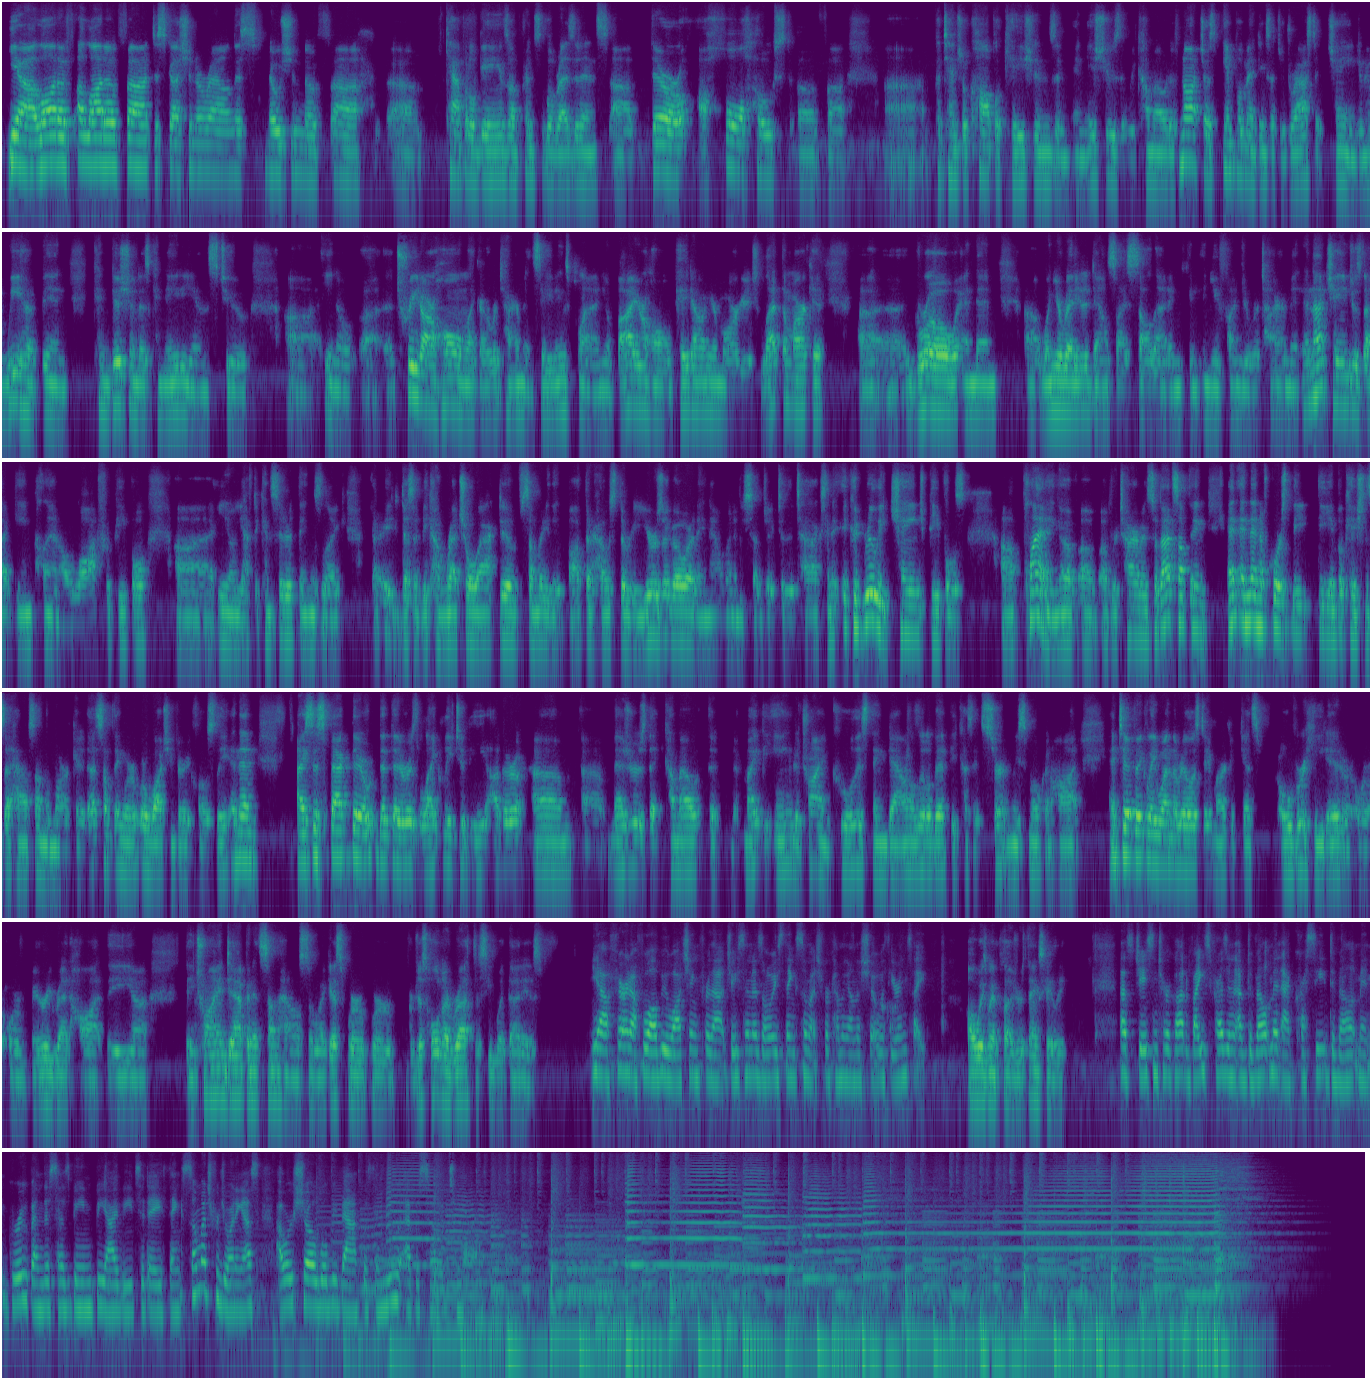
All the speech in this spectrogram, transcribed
Yeah, a lot of a lot of uh, discussion around this notion of uh, uh, capital gains on principal residence. Uh, there are a whole host of uh, potential complications and, and, issues that would come out of not just implementing such a drastic change. I mean, we have been conditioned as Canadians to, uh, you know, uh, treat our home like our retirement savings plan. You know, buy your home, pay down your mortgage, let the market uh, grow, and then uh, when you're ready to downsize, sell that, and you can and you fund your retirement. And that changes that game plan a lot for people. you know, you have to consider things like, it does it become retroactive? Somebody somebody that bought their house 30 years ago? Are they now going to be subject to the tax? And it, it could really change people's uh, planning of, of, of, retirement. So that's something, and, and then of course the, the implications that has on the market. That's something we're, we're watching very closely. And then I suspect there that there is likely to be other um, uh, measures that come out that, that, might be aimed to try and cool this thing down a little bit because it's certainly smoking hot. And typically, when the real estate market gets overheated or, or, or very red hot, they uh, they try and dampen it somehow. So I guess we're we're we're just holding our breath to see what that is. Yeah, fair enough. Well, I'll be watching for that. Jason, as always, thanks so much for coming on the show with your insight. Always my pleasure. Thanks, Hayley. That's Jason Turcotte, Vice President of Development at Cressey Development Group. And this has been BIV Today. Thanks so much for joining us. Our show will be back with a new episode tomorrow.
